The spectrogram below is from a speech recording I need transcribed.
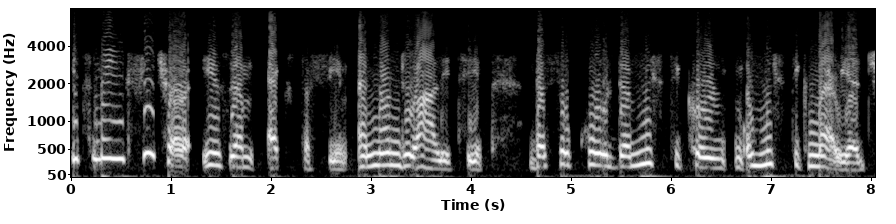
Its main feature is um, ecstasy and non-duality the so-called uh, mystical or mystic marriage.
